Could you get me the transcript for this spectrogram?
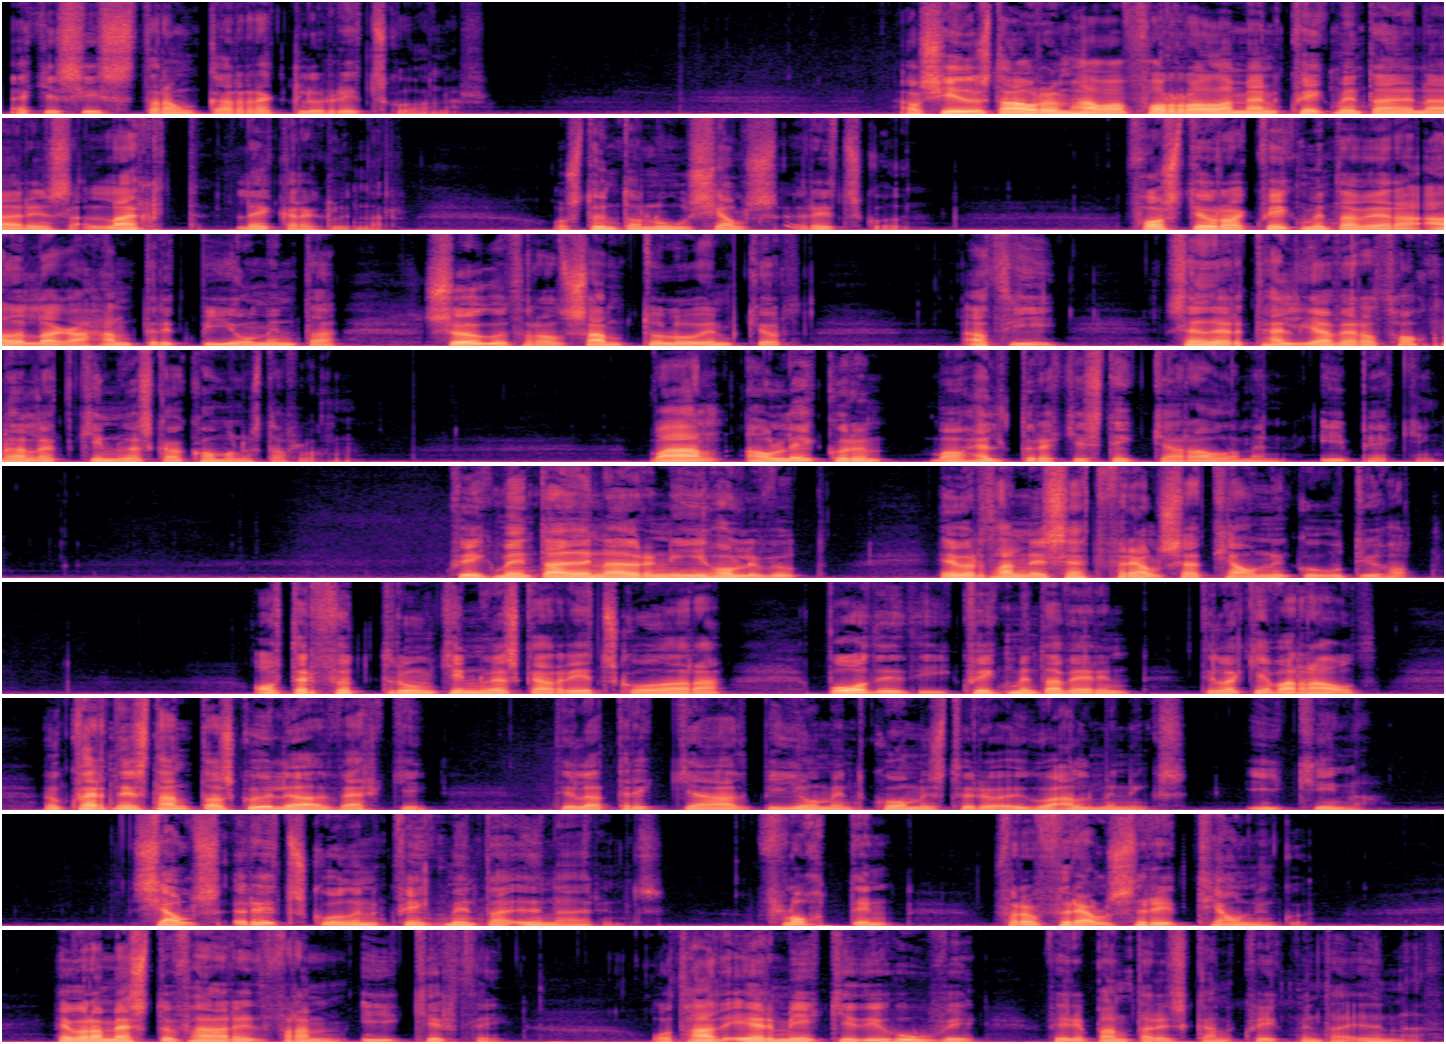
ekki síst strángar reglur rítskoðanar. Á síðust árum hafa forráðamenn kvikmyndaðinaðurins lært leikareglunar og stundar nú sjálfs rítskoðun. Fórstjóra kvikmynda vera aðlaga handrit bíómynda söguþráð samtul og umgjörð af því sem þeir telja vera þóknarlegt kynveska kommunistafloknum. Val á leikurum má heldur ekki styggja ráðamenn í Peking. Kvikmyndaðinaðurinn í Hollywood hefur þannig sett frjálsa tjáningu út í hotn. Oft er fulltrúum kynveska réttskoðara bóðið í kvikmyndaverin til að gefa ráð um hvernig standa skuli að verki til að tryggja að bíómynd komist fyrir augu almennings í Kína. Sjálfsreitskoðun kvikmynda yðnaðarins, flóttinn frá frjálsri tjáningu, hefur að mestu farið fram í kyrþi og það er mikið í húfi fyrir bandarískan kvikmynda yðnað.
